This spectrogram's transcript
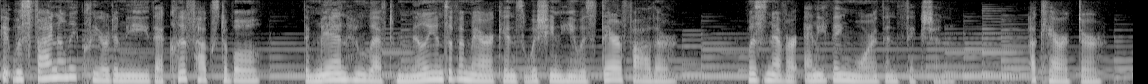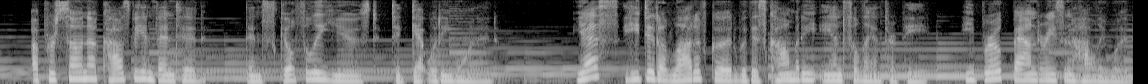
It was finally clear to me that Cliff Huxtable, the man who left millions of Americans wishing he was their father, was never anything more than fiction. A character, a persona Cosby invented, then skillfully used to get what he wanted. Yes, he did a lot of good with his comedy and philanthropy. He broke boundaries in Hollywood.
